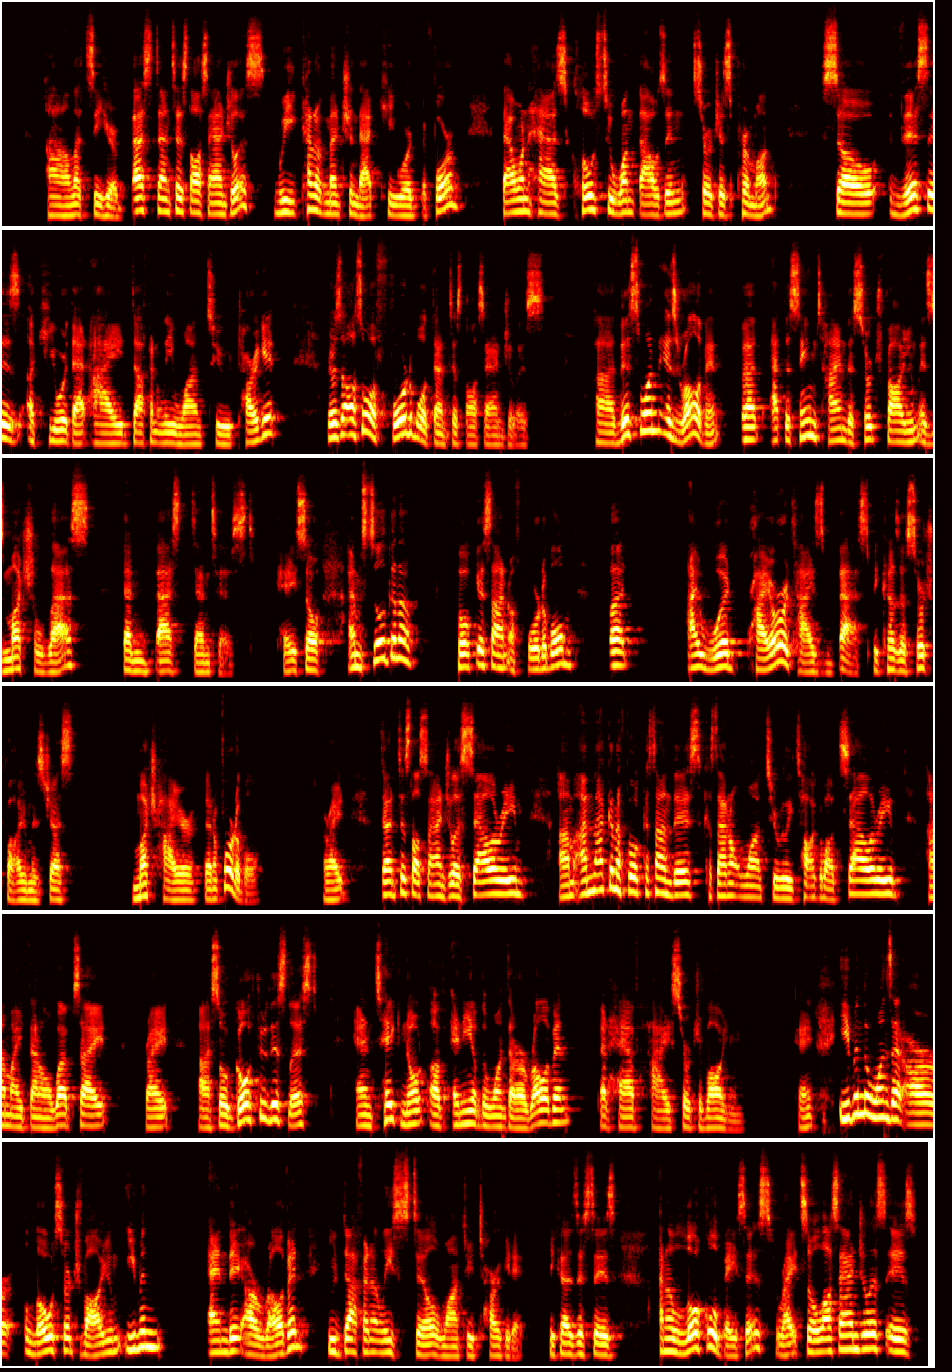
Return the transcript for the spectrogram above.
Uh, let's see here, Best Dentist Los Angeles. We kind of mentioned that keyword before. That one has close to 1,000 searches per month. So this is a keyword that I definitely want to target. There's also Affordable Dentist Los Angeles. Uh, this one is relevant, but at the same time, the search volume is much less than Best Dentist. Okay, so I'm still gonna focus on affordable, but I would prioritize best because the search volume is just much higher than affordable. All right, Dentist Los Angeles salary. Um, I'm not gonna focus on this because I don't want to really talk about salary on my dental website, right? Uh, so go through this list and take note of any of the ones that are relevant that have high search volume. Okay, even the ones that are low search volume, even and they are relevant, you definitely still want to target it because this is on a local basis, right? So Los Angeles is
